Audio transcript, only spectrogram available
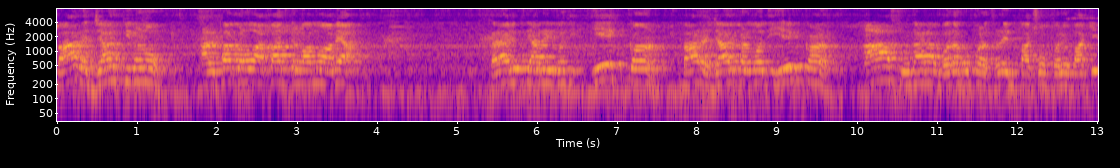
બાર હજાર કિરણો આલ્ફા કણો આપાત કરવામાં આવ્યા. કરાયું ત્યારે એમાંથી એક કણ, બાર હજાર કણમાંથી એક કણ આ સોનાના વરખ ઉપર અથડાઈને પાછો ફર્યો. બાકી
